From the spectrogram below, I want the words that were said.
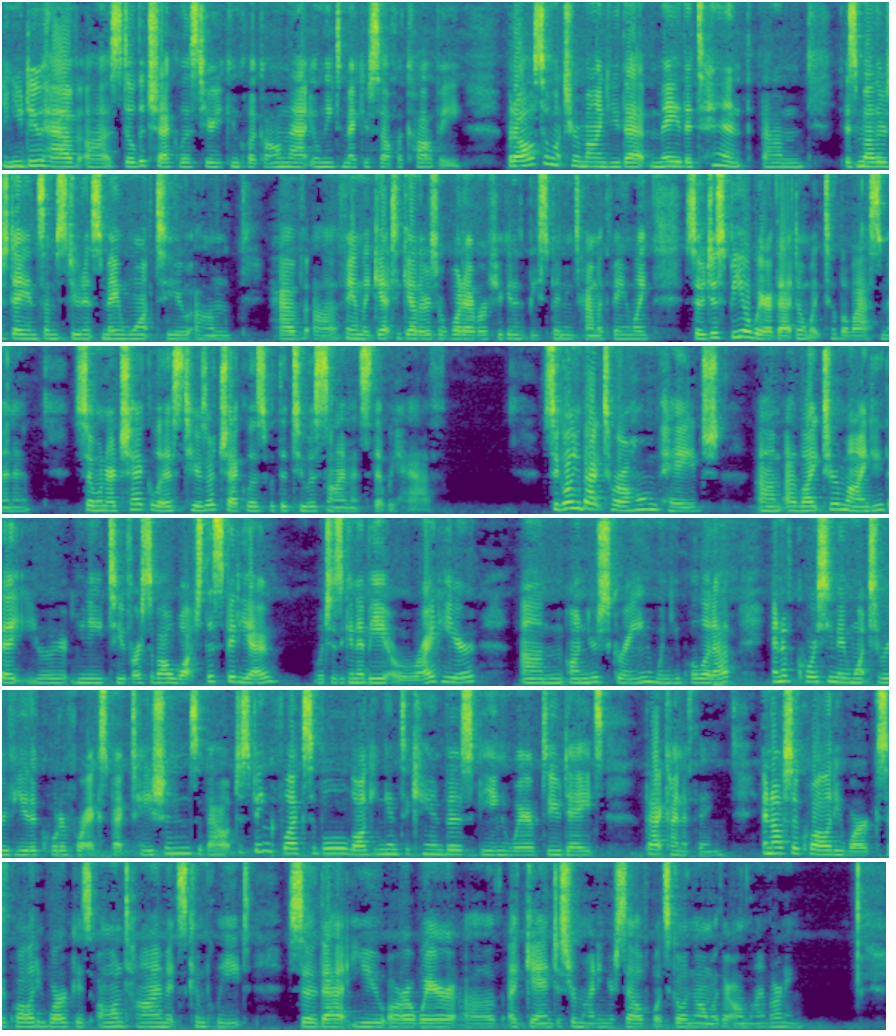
And you do have uh, still the checklist here. You can click on that. You'll need to make yourself a copy. But I also want to remind you that May the 10th um, is Mother's Day, and some students may want to um, have uh, family get-togethers or whatever if you're going to be spending time with family. So just be aware of that. Don't wait till the last minute. So in our checklist, here's our checklist with the two assignments that we have. So going back to our home page, um, I'd like to remind you that you're, you need to, first of all, watch this video which is going to be right here um, on your screen when you pull it up. And of course, you may want to review the quarter four expectations about just being flexible, logging into Canvas, being aware of due dates, that kind of thing. And also quality work. So quality work is on time, it's complete, so that you are aware of, again, just reminding yourself what's going on with our online learning.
